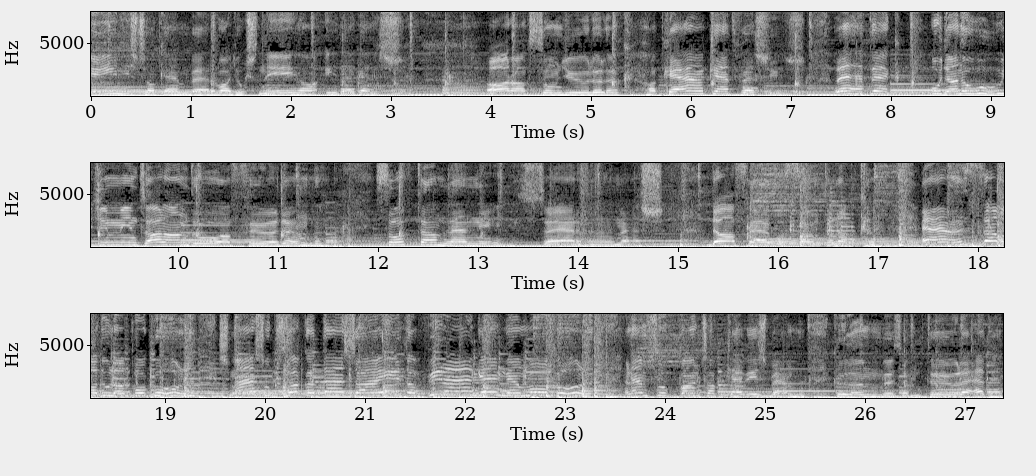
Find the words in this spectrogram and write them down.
Én is csak ember vagyok, s néha ideges Haragszom, gyűlölök, ha kell kedves is. Lehetek ugyanúgy, mint alandó a földön. Szoktam lenni szerelmes De ha felbosszantanak, elszabadul a pokol S mások szakadásáért a világ engem mokol. Nem sokban, csak kevésben különbözöm tőled.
